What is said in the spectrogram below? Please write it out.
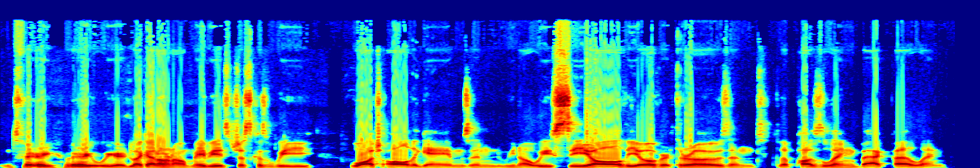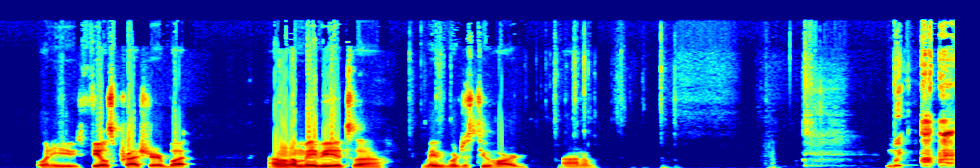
it's very, very weird. Like, I don't know. Maybe it's just because we watch all the games and you know we see all the overthrows and the puzzling backpedaling when he feels pressure but i don't know maybe it's uh maybe we're just too hard on him we, I,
